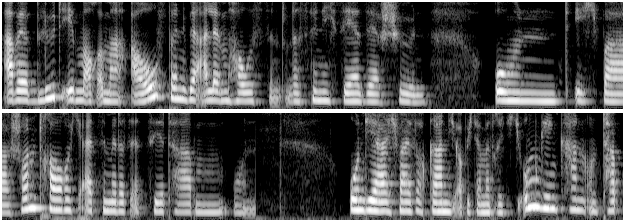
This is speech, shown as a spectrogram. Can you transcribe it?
Aber er blüht eben auch immer auf, wenn wir alle im Haus sind. Und das finde ich sehr, sehr schön. Und ich war schon traurig, als sie mir das erzählt haben. Und, und ja, ich weiß auch gar nicht, ob ich damit richtig umgehen kann und habe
